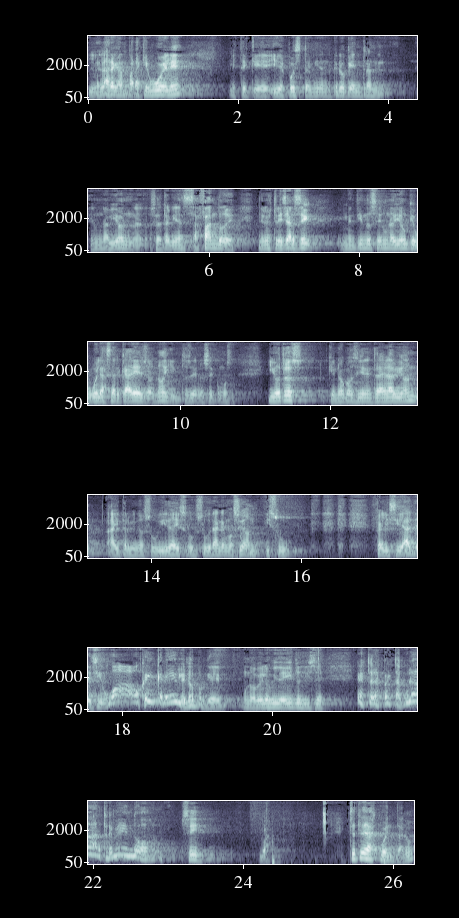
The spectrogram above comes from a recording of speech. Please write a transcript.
la largan para que vuele este, que, y después terminan, creo que entran en un avión, o sea, terminan zafando de, no estrellarse, metiéndose en un avión que vuela cerca de ellos, ¿no? Y entonces no sé cómo. Y otros que no consiguen entrar en el avión, ahí terminó su vida y su, su gran emoción y su felicidad de decir, wow, qué increíble, ¿no? Porque uno ve los videitos y dice, esto era espectacular, tremendo. Sí, bueno, ya te das cuenta, ¿no?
